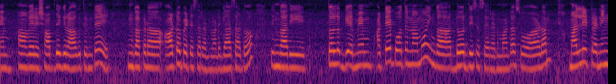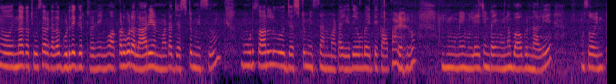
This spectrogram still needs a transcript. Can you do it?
మేము వేరే షాప్ దగ్గర ఆగుతుంటే ఇంకా అక్కడ ఆటో పెట్టేశారనమాట గ్యాస్ ఆటో. ఇంకా అది తొలగే మేము అట్టే పోతున్నాము ఇంకా డోర్ తీసేసారనమాట సో ఆడ మళ్ళీ ట్రన్నింగ్ ఇందాక చూసారు కదా గుడి దగ్గర ట్రన్నింగ్. అక్కడ కూడా లారీ అనమాట జస్ట్ మిస్. మూడు సార్లు జస్ట్ మిస్ అనమాట ఏ దేవుడు అయితే కాపాడాడు. మేము లేచిన టైం అయినా బాగుండాలి. సో ఇంత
